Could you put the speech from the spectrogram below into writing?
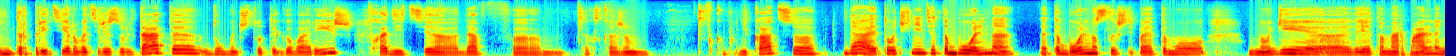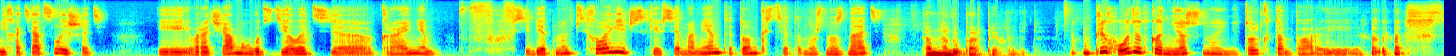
интерпретировать результаты, думать, что ты говоришь, входить, э, да, в, эм, так скажем, в коммуникацию. Да, это очень, это больно. Это больно слышать, поэтому многие э, это нормально, не хотят слышать. И врача могут сделать э, крайним в себе. Ну, психологические все моменты, тонкости, это нужно знать. А много пар приходит? Ну, приходят, конечно, и не только там пары, и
